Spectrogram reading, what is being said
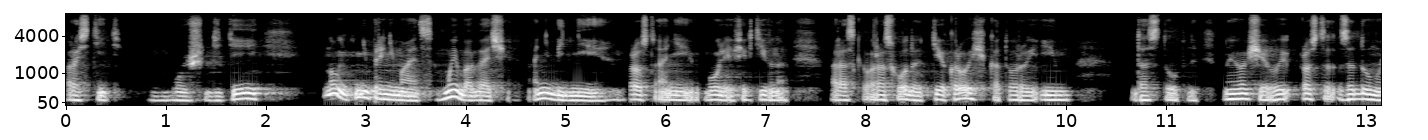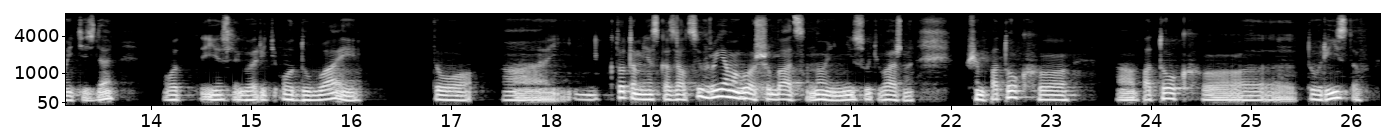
растить больше детей ну, не принимается. Мы богаче, они беднее. Просто они более эффективно расходуют те крохи, которые им доступны. Ну и вообще, вы просто задумайтесь, да, вот если говорить о Дубае, то а, кто-то мне сказал цифру, я могу ошибаться, но не суть важно. В общем, поток, а, поток а, туристов –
